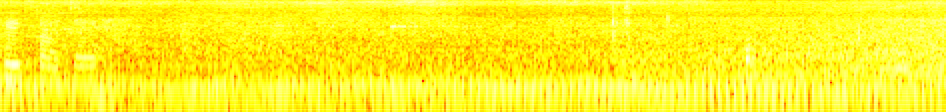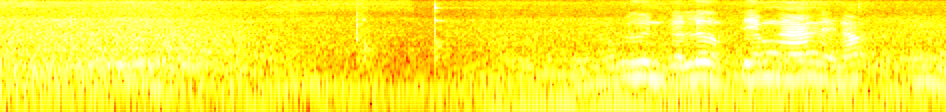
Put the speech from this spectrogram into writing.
เพชรสาใจมื้ออื่นก็เริ่มเตรียมงานเลยเนาะอืม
